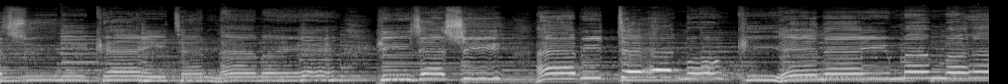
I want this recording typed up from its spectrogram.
ラスに書いた名前日差し浴びても消えないまま。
